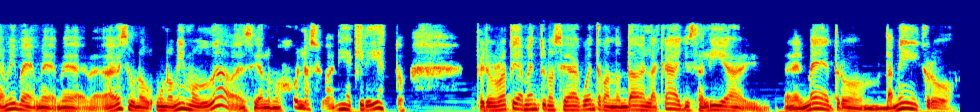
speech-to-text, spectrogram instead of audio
a mí me, me, me, a veces uno, uno, mismo dudaba, decía, a lo mejor la ciudadanía quiere esto, pero rápidamente uno se da cuenta cuando andaba en la calle, salía en el metro, en la micro,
